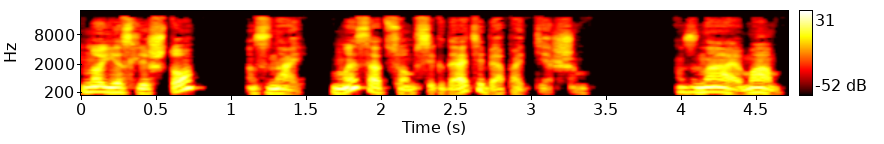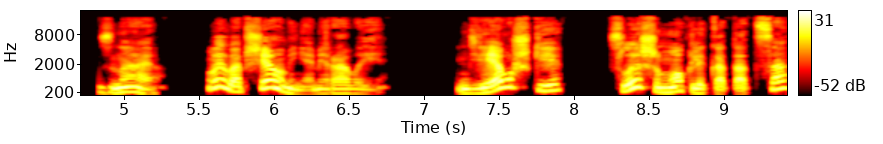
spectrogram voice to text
Но если что, знай, мы с отцом всегда тебя поддержим. Знаю, мам, знаю. Вы вообще у меня мировые. Девушки, слышим оклик от отца,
